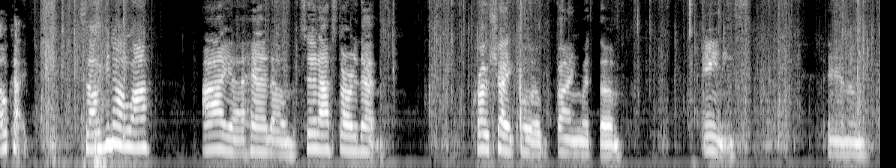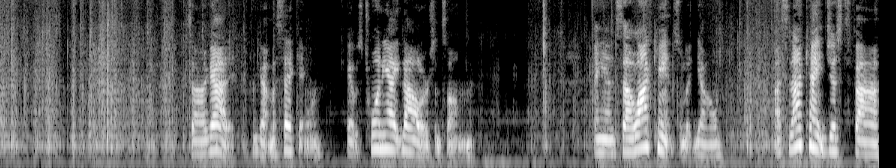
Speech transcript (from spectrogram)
Okay, so, you know, I, I uh, had um, said I started that crochet club thing with um, Annie's. And um, so I got it. I got my second one. It was $28 and something. And so I canceled it, y'all. I said, I can't justify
